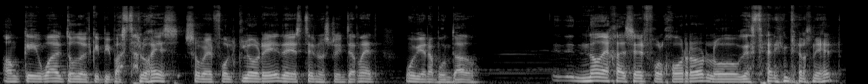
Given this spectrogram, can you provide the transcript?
aunque igual todo el creepypasta lo es, sobre el folclore de este nuestro internet. Muy bien apuntado. No deja de ser folk horror lo que está en internet.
